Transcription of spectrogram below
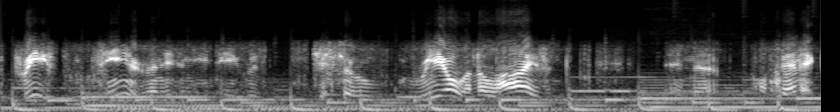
a priest, Monsignor, and, and he, he was just so real and alive and, and uh, authentic.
